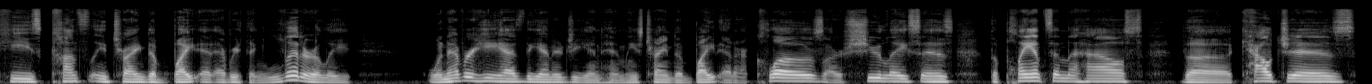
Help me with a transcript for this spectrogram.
he's constantly trying to bite at everything. Literally, whenever he has the energy in him, he's trying to bite at our clothes, our shoelaces, the plants in the house, the couches,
